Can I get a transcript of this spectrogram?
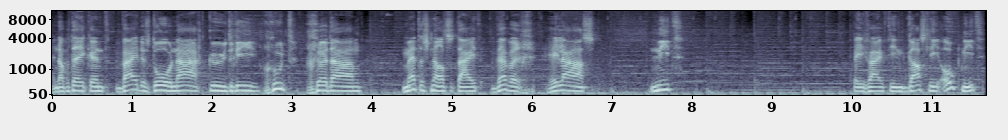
En dat betekent wij dus door naar Q3. Goed gedaan. Met de snelste tijd. Webber helaas niet. P15 Gasly ook niet.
